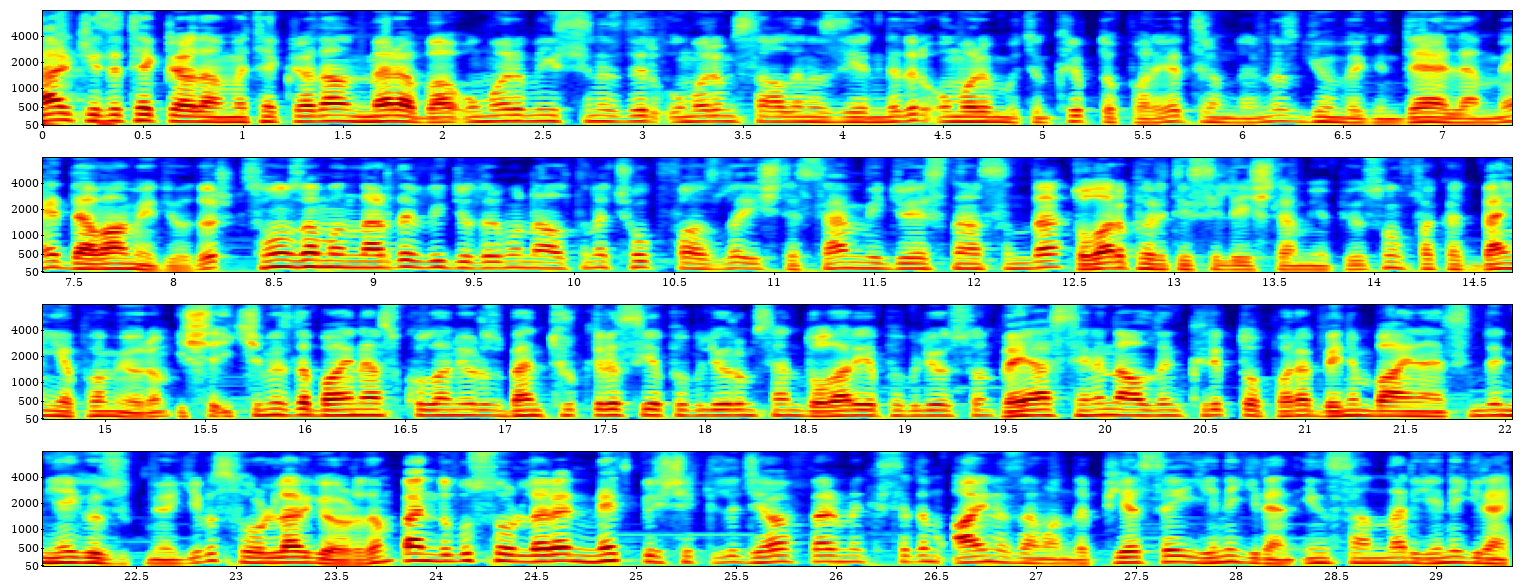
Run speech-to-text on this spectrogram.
Herkese tekrardan ve tekrardan merhaba. Umarım iyisinizdir. Umarım sağlığınız yerindedir. Umarım bütün kripto para yatırımlarınız gün ve gün değerlenmeye devam ediyordur. Son zamanlarda videolarımın altına çok fazla işte sen video esnasında dolar paritesiyle işlem yapıyorsun fakat ben yapamıyorum. İşte ikimiz de Binance kullanıyoruz. Ben Türk lirası yapabiliyorum. Sen dolar yapabiliyorsun. Veya senin aldığın kripto para benim Binance'imde niye gözükmüyor gibi sorular gördüm. Ben de bu sorulara net bir şekilde cevap vermek istedim. Aynı zamanda piyasaya yeni giren insanlar, yeni giren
